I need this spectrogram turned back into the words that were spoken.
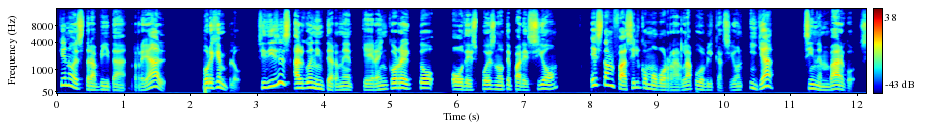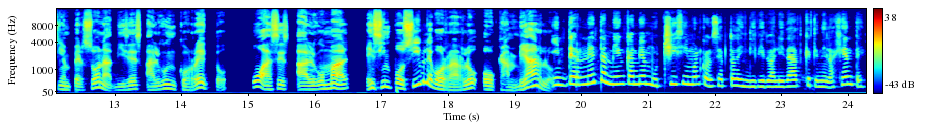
que nuestra vida real. Por ejemplo, si dices algo en Internet que era incorrecto o después no te pareció, es tan fácil como borrar la publicación y ya. Sin embargo, si en persona dices algo incorrecto o haces algo mal, es imposible borrarlo o cambiarlo. Internet también cambia muchísimo el concepto de individualidad que tiene la gente.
